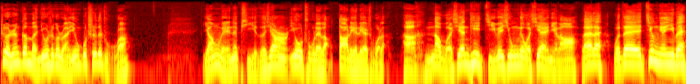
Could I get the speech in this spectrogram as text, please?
这人根本就是个软硬不吃的主啊。杨伟那痞子相又出来了，大咧咧说了：“啊，那我先替几位兄弟，我谢谢你了啊！来来，我再敬您一杯。”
